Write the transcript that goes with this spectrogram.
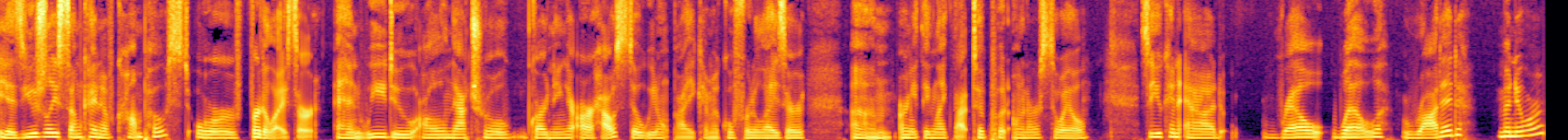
is usually some kind of compost or fertilizer. And we do all natural gardening at our house, so we don't buy chemical fertilizer um, or anything like that to put on our soil. So you can add rel- well rotted manure.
